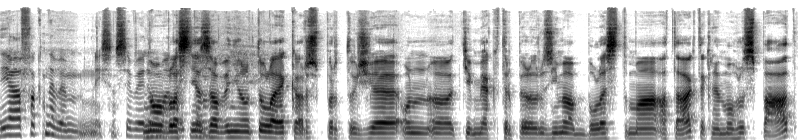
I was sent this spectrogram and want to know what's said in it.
já fakt nevím, nejsem si vědomá. No vlastně tam... zavinil to lékař, protože on eh, tím, jak trpěl různýma bolestma a tak, tak nemohl spát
